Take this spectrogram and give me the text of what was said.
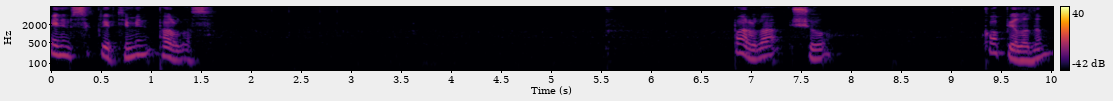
benim scriptimin parolası. Parola şu. Kopyaladım.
